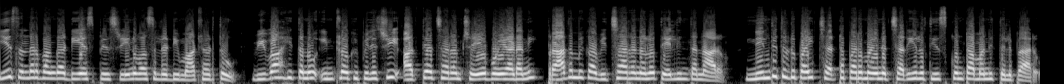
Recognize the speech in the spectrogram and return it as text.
ఈ సందర్భంగా డీఎస్పీ శ్రీనివాసరెడ్డి మాట్లాడుతూ వివాహితను ఇంట్లోకి పిలిచి అత్యాచారం చేయబోయాడని ప్రాథమిక విచారణలో తేలిందన్నారు. నిందితుడిపై చట్టపరమైన చర్యలు తీసుకుంటామని తెలిపారు.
